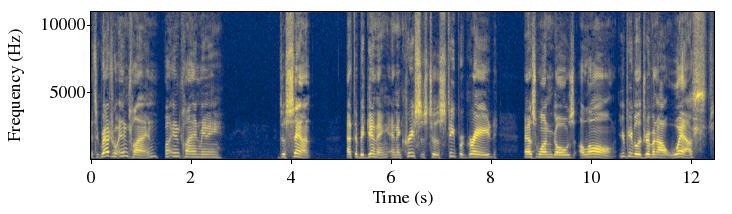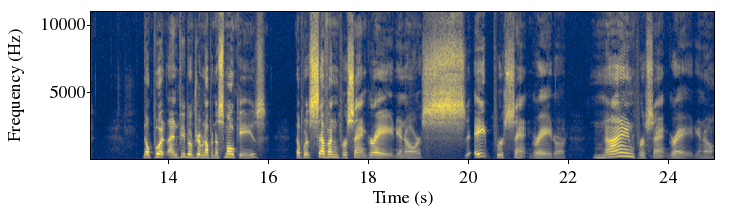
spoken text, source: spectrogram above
It's a gradual incline. Well, incline meaning descent at the beginning and increases to a steeper grade as one goes along. You people have driven out west, they'll put, and people have driven up in the Smokies, they'll put 7% grade, you know, or 8% grade, or 9% grade, you know.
